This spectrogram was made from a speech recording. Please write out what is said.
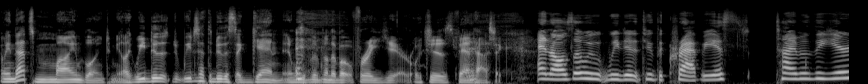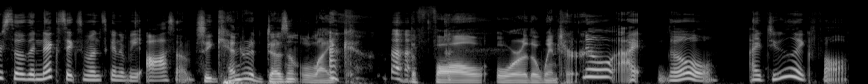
i mean that's mind-blowing to me like we do this, we just have to do this again and we've lived on the boat for a year which is fantastic And also, we, we did it through the crappiest time of the year. So the next six months going to be awesome. see kendra doesn't like the fall or the winter No, I no, I do like fall.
